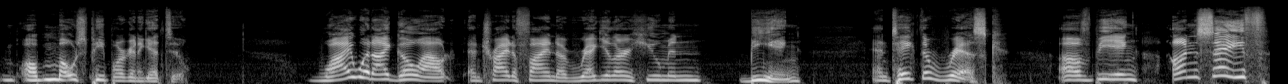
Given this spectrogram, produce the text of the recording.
most people are going to get to. Why would I go out and try to find a regular human being and take the risk of being unsafe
